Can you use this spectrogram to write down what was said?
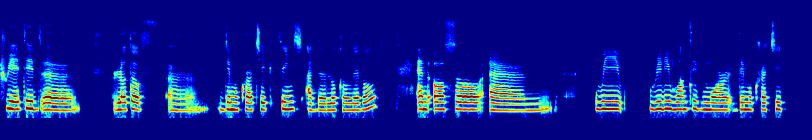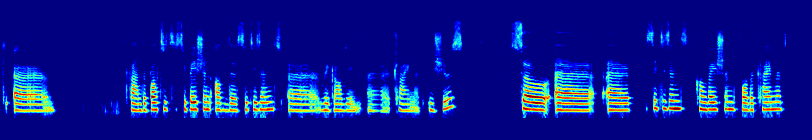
created a lot of democratic things at the local level. And also um, we really wanted more democratic uh, the participation of the citizens uh, regarding uh, climate issues. So, uh, a citizens' convention for the climate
